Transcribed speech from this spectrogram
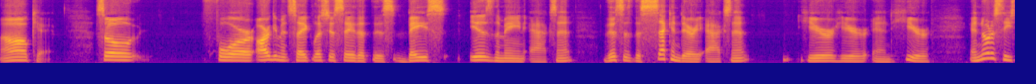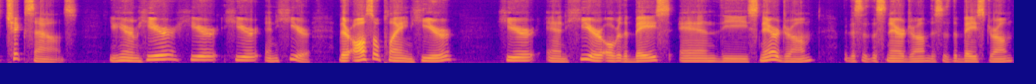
Okay, so for argument's sake, let's just say that this bass is the main accent. This is the secondary accent here, here, and here. And notice these chick sounds. You hear them here, here, here, and here. They're also playing here, here, and here over the bass and the snare drum. This is the snare drum. This is the bass drum.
